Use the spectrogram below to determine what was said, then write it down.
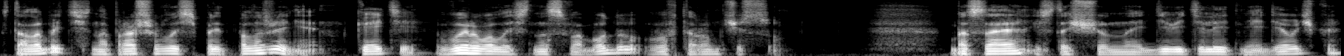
Стало быть, напрашивалось предположение. Кэти вырвалась на свободу во втором часу. Босая, истощенная девятилетняя девочка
